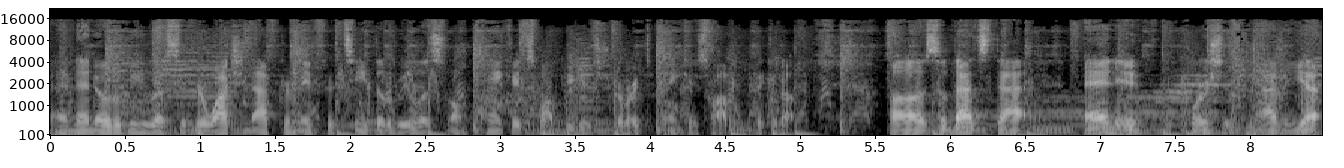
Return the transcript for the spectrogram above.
And then it'll be listed, if you're watching after May 15th, it'll be listed on PancakeSwap. You can just go right to PancakeSwap and pick it up. Uh, so that's that. And if, of course, if you haven't yet,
